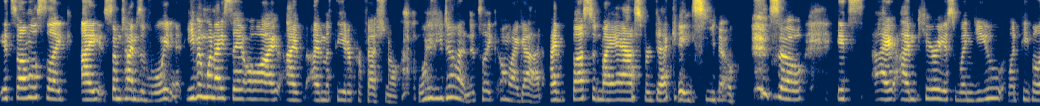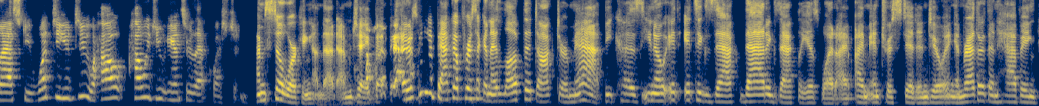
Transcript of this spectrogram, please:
it's almost like I sometimes avoid it. Even when I say, oh, I, I, I'm a theater professional. What have you done? It's like, oh my God, I've busted my ass for decades, you know. So it's I, I'm curious when you when people ask you, what do you do? How how would you answer that question? I'm still working on that, MJ. But I was going to back up for a second. I love the Dr. Matt because you know it, it's exact that exactly is what I'm I'm interested in doing. And rather than having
